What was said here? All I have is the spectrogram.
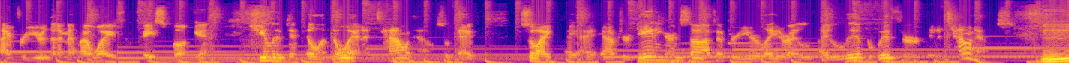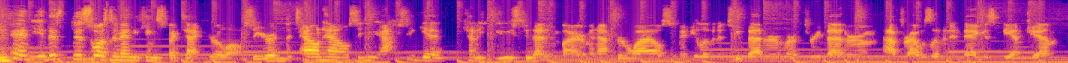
time for a year. Then I met my wife on Facebook, and she lived in Illinois in a townhouse. Okay, so I, I, I after dating her and stuff, after a year later, I, I lived with her in a townhouse. Mm-hmm. And this this wasn't anything spectacular at all. So you're in the townhouse, and you actually get kind of used to that environment after a while. So maybe you live in a two bedroom or a three bedroom. After I was living in Vegas at the MGM,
